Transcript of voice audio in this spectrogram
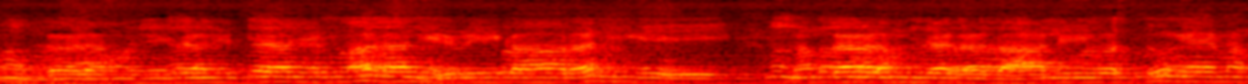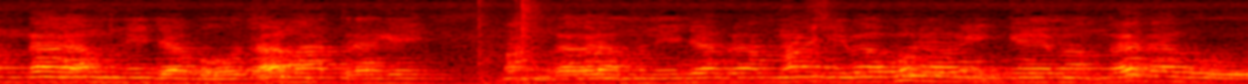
ರಾಮ ಮಂಗಳಾನಂದ ಮಂಗಳಂ ಸಚ್ಚಿತ್ ಸ್ವರೂಪಗೆ ಮಂಗಳಂ ನಿಜ ನಿತ್ಯ ನಿರ್ಮಲ ನಿರ್ವಿಕಾರನಿಗೆ. ಮಂಗಳಂ ಜಗದಾಲಿ ವಸ್ತುಗೆ, ಮಂಗಳಂ ನಿಜ ಬೋಧ ಮಾತ್ರಗೆ. ಮಂಗಳಂ ನಿಜ ಬ್ರಹ್ಮ ಶಿವ ಗುರುವಿಗೆ ಮಂಗಳವು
